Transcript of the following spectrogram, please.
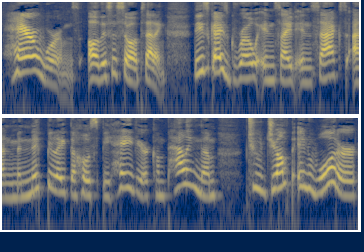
Hair worms. Oh, this is so upsetting. These guys grow inside insects and manipulate the host's behavior, compelling them to jump in water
